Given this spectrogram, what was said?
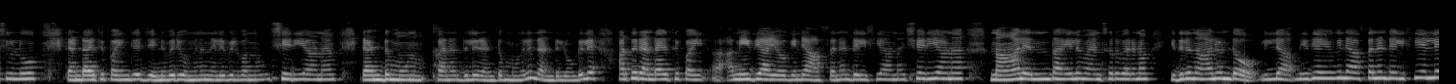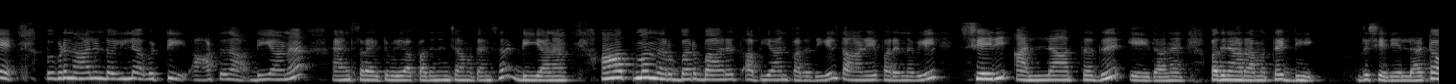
ആവശ്യമുള്ളൂ രണ്ടായിരത്തി പതിനഞ്ച് ജനുവരി ഒന്നിന് നിലവിൽ വന്നു. ശരിയാണ്. രണ്ടും മൂന്നും. കാരണം ഇതിൽ രണ്ടും മൂന്നിലും രണ്ടിലുണ്ട് അല്ലേ അടുത്ത രണ്ടായിരത്തി പതി നീതി ആയോഗിന്റെ ആസനം ഡൽഹിയാണ്. ശരിയാണ്. നാല് എന്തായാലും ആൻസർ വരണം. ഇതിൽ നാലുണ്ടോ? ഇല്ല. നീതി ആയോഗിന്റെ ആസ്ഥാനം ഡൽഹി അല്ലേ അപ്പൊ ഇവിടെ നാലുണ്ടോ? ഇല്ല. വെട്ടി. അടുത്തതാ. ഡി ആണ് ആൻസർ ആയിട്ട് വരിക. പതിനഞ്ചാമത്തെ ആൻസർ ഡി ആണ്. ആത്മനിർഭർ ഭാരത് അഭിയാൻ പദ്ധതിയിൽ താഴെ പറയുന്നവയിൽ ശരി അല്ലാത്തത് ഏതാണ്? പതിനാറാമത്തെ ഡി ഇത് ശരിയല്ല കേട്ടോ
